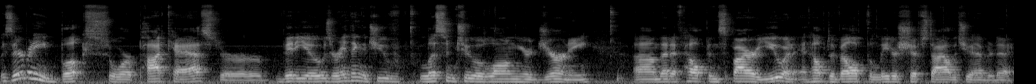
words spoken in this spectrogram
Is there any books or podcasts or videos or anything that you've listened to along your journey um, that have helped inspire you and, and help develop the leadership style that you have today?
